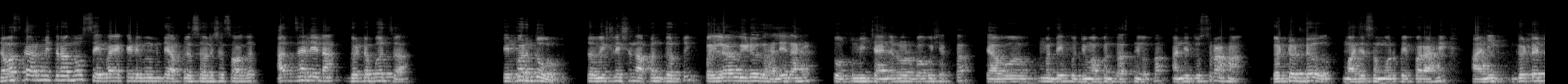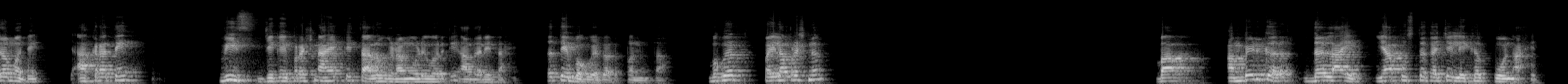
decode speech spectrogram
नमस्कार मित्रांनो सेवा अकॅडमीमध्ये आपलं सहर्ष स्वागत. आज झालेला गट पेपर दोन चं विश्लेषण आपण करतोय. पहिला व्हिडिओ झालेला आहे तो तुम्ही चॅनलवर बघू शकता. त्यामध्ये बुद्धिमापन चाचणी होता. आणि दुसरा हा गट ड माझ्यासमोर पेपर आहे. आणि गट ड मध्ये अकरा ते वीस जे काही प्रश्न आहेत ते चालू घडामोडीवरती आधारित आहे. तर ते बघूयात आपण आता. बघूयात पहिला प्रश्न. बाप आंबेडकर द लाईफ या पुस्तकाचे लेखक कोण आहेत?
